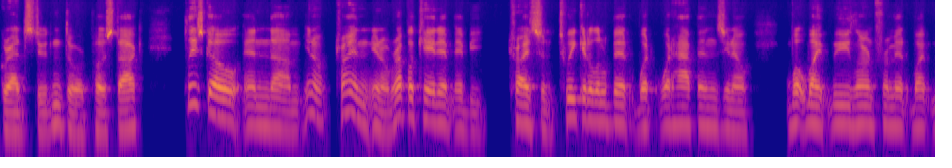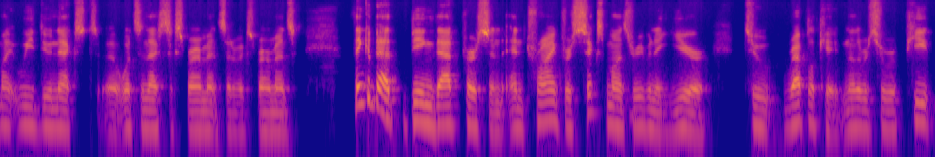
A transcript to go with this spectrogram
grad student or postdoc, please go and, um, you know, try and, you know, replicate it, maybe try to tweak it a little bit. What, what happens, you know, what might we learn from it? What might we do next? Uh, what's the next experiment, set of experiments? Think about being that person and trying for six months or even a year to replicate, in other words, to repeat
